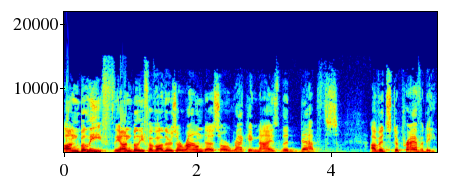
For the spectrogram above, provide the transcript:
unbelief, the unbelief of others around us, or recognize the depths of its depravity.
